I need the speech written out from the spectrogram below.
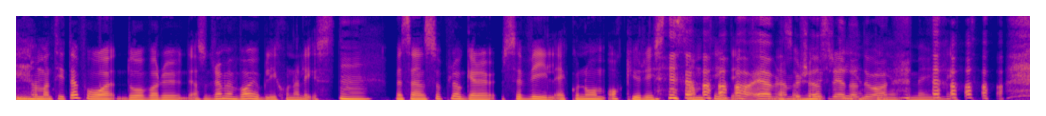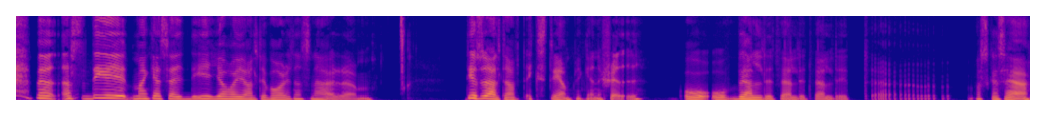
om man tittar på då var du, alltså drömmen var ju att bli journalist, men sen så pluggar du civilekonom och jurist samtidigt. Överambitiös alltså, hur redan då. är det möjligt? Men alltså det, man kan säga, det, jag har ju alltid varit en sån här... Um, dels har jag alltid haft extremt mycket energi och, och väldigt, väldigt, väldigt... eh, vad ska jag säga?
